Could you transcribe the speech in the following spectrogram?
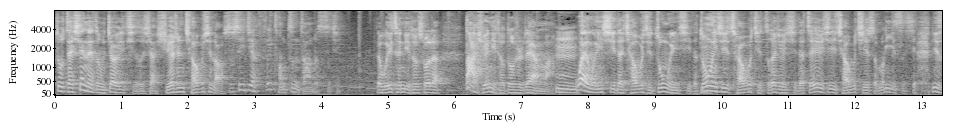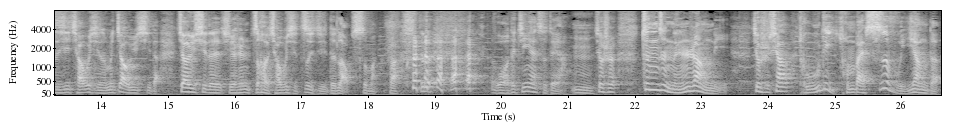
就在现在这种教育体制下，学生瞧不起老师是一件非常正常的事情。在围城里头说的，大学里头都是这样嘛。嗯，外文系的瞧不起中文系的，中文系瞧不起哲学系的，哲学系瞧不起什么历史系，历史系瞧不起什么教育系的，教育系的学生只好瞧不起自己的老师嘛，是吧？我的经验是这样，嗯，就是真正能让你就是像徒弟崇拜师傅一样的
